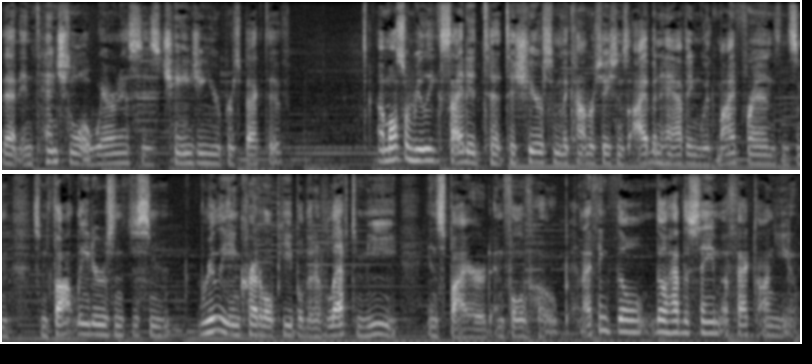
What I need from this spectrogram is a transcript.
that intentional awareness is changing your perspective. I'm also really excited to, to share some of the conversations I've been having with my friends and some, some thought leaders and just some really incredible people that have left me inspired and full of hope. And I think they'll they'll have the same effect on you.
